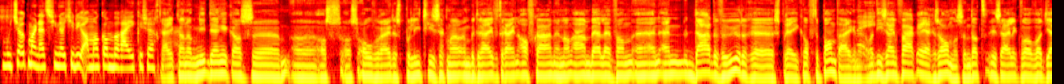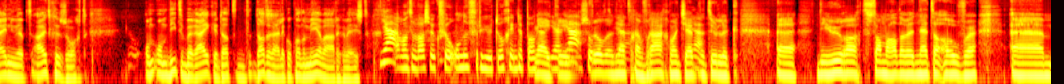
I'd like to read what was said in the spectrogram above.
moet je ook maar net zien dat je die allemaal kan bereiken, zeg Ja, maar. je kan ook niet, denk ik, als, eh, eh, als, als overheid, als politie, zeg maar, een bedrijventerrein afgaan en dan aanbellen van, en, en daar de verhuurder spreken of de pandeigenaar. Nee. Want die zijn vaak ergens anders. En dat is eigenlijk wel wat jij nu hebt uitgezocht. Om, om die te bereiken, dat, dat is eigenlijk ook wel een meerwaarde geweest. Ja, Ja, want er was ook veel onderverhuur toch in de Ja, pandemie. ik, Ja. ik wilde net gaan vragen, want je hebt Ja. natuurlijk eh, die huurachterstanden hadden we het net al over. Ehm,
